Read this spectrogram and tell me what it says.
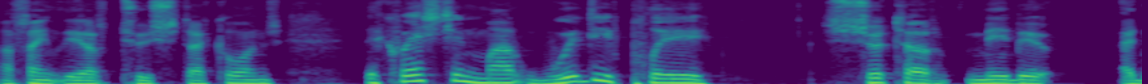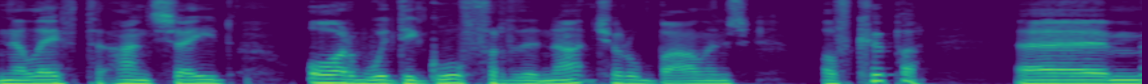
I think they are two stick-ons. The question mark: Would he play Souttar maybe in the left-hand side, or would they go for the natural balance of Cooper? Um,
